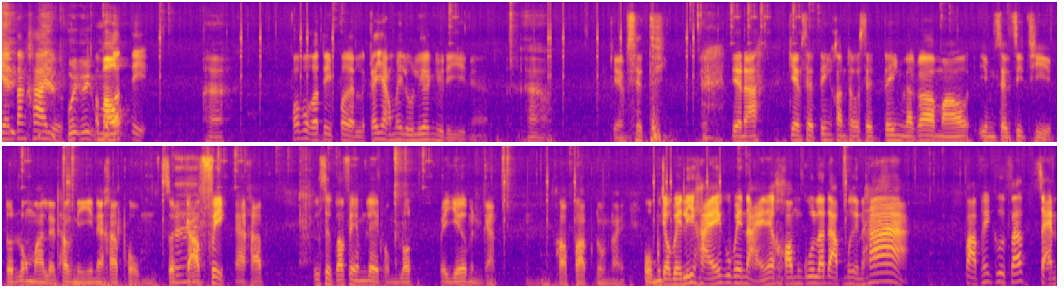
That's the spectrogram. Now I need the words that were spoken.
เย็นตั้งค่าอยู่อุ๊ยอุ๊ยเพราะเมาปส์ กติฮะเพราะปกติเปิดก็ยังไม่รู้เรื่องอยู่ดีเนี่ย อ้าวเกมเซตติ้งเดี๋ยวนะ เกมเซตติ้งคอนโทรลเซตติ้งแล้วก็เมาส์อิมเซนซิทีฟลดลงมาเหลือเท่านี้นะครับผม ส่วนกราฟิกนะครับ รู้สึกว่าเฟรมเรทผมลดไปเยอะเหมือนกันอืมขอปรับลงหน่อย ผมจะเวลี่ไฮกูไปไหนเนี่ย คอมกูระดับหมื่นห้าปรับให้กูสักแสน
